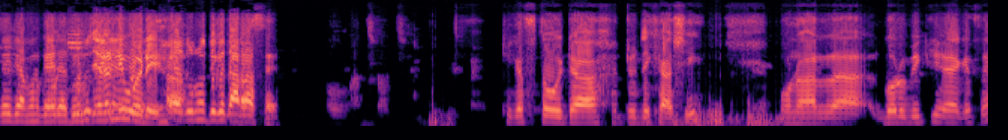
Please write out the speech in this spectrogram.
যে যেমন গাড়িটা দূর যেটা নিবো ওইটাই, হ্যাঁ। দুনো দিকে দাঁড় আছে। ও আচ্ছা আচ্ছা। ঠিক আছে তো ওইটা একটু দেখে আসি। ওনার গরু বিক্রি হয়ে গেছে।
